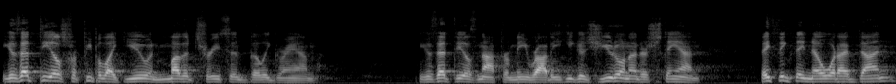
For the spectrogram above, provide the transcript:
He goes, That deal's for people like you and Mother Teresa and Billy Graham. He goes, That deal's not for me, Robby. He goes, You don't understand. They think they know what I've done.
